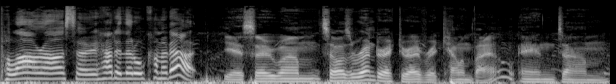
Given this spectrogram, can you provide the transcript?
Pallara. So, how did that all come about? Yeah, so um, so I was a run director over at Calamvale, and um,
